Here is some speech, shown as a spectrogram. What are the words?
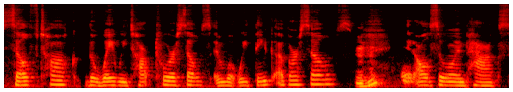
self talk, the way we talk to ourselves and what we think of ourselves. Mm-hmm. It also impacts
